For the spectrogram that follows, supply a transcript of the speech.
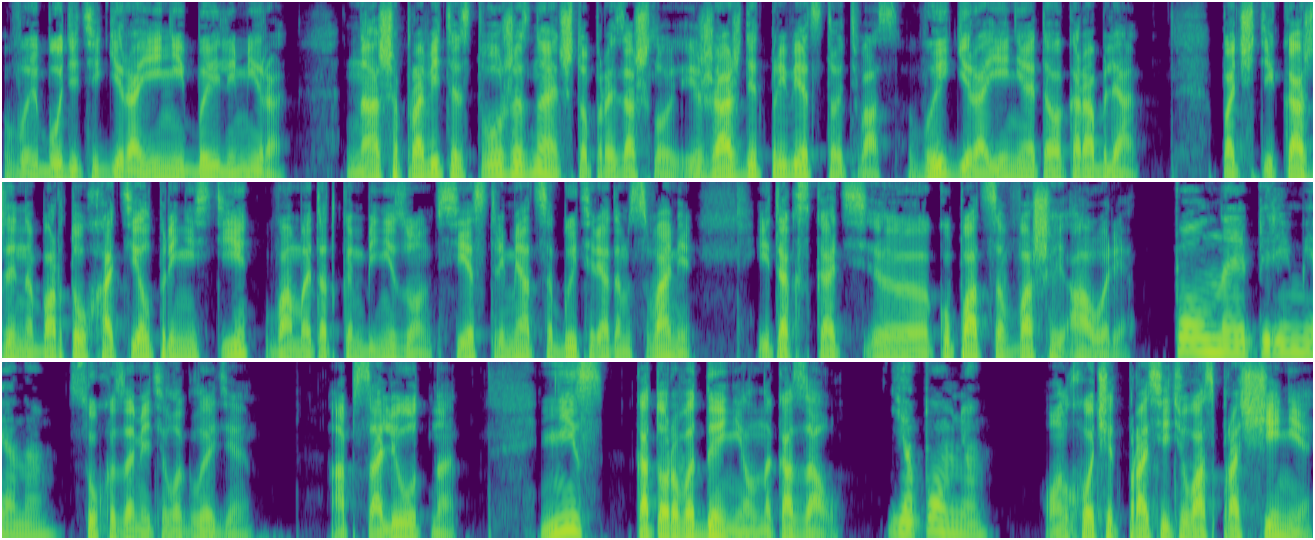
Вы будете героиней Бейли мира. Наше правительство уже знает, что произошло, и жаждет приветствовать вас. Вы героиня этого корабля. Почти каждый на борту хотел принести вам этот комбинезон. Все стремятся быть рядом с вами и, так сказать, э, купаться в вашей ауре. Полная перемена, сухо заметила Глэдия. Абсолютно. Низ, которого Дэниел наказал. Я помню. Он хочет просить у вас прощения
